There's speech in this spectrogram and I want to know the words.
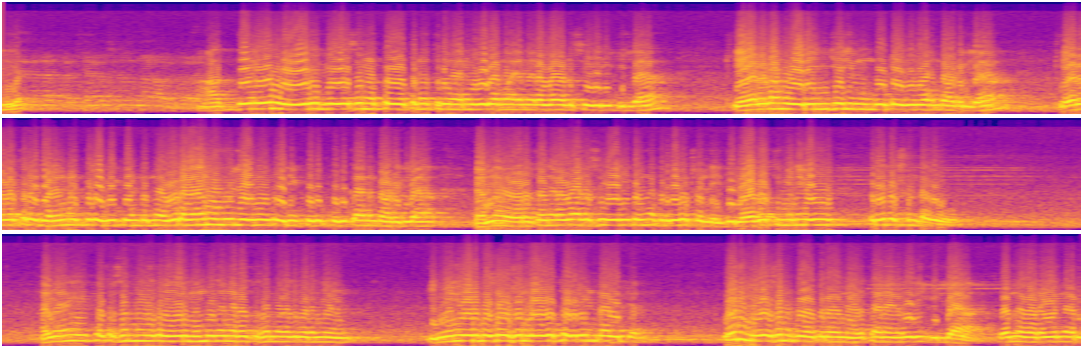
ഇല്ല. അദ്ദേഹം ഒരു വികസന പ്രവർത്തനത്തിനും അനുകൂലമായ നിലപാട് സ്വീകരിക്കില്ല. കേരളം ഒരു ഇഞ്ചിന് മുമ്പോട്ടേക്ക് പാടില്ല. കേരളത്തിലെ ജനങ്ങൾക്ക് ലഭിക്കേണ്ടുന്ന ഒരു ആനുകൂല്യവും ഇനി കൊടു- കൊടുക്കാനും പാടില്ല എന്ന ഉറച്ച നിലപാട് സ്വീകരിക്കുന്ന പ്രതിപക്ഷമല്ലേ? ഇത് ലോകത്തിങ്ങനെ ഒരു പ്രതിപക്ഷം ഉണ്ടാവുമോ? അത് ഞാൻ ഈ പത്രസമ്മേളനത്തിൽ ഇതിന് മുമ്പ് തന്നെ പത്രസമ്മേളനത്തിൽ പറഞ്ഞാണ് ഇങ്ങനെ ഒരു പ്രതിപക്ഷം ലോകത്ത് ഒരു ഉണ്ടാവില്ല. ഒരു വികസന പ്രവർത്തനവും നടത്താൻ അനുവദിക്കില്ല എന്ന് പറയുന്ന ഒരു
